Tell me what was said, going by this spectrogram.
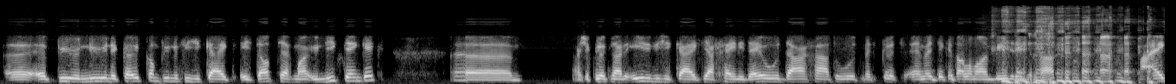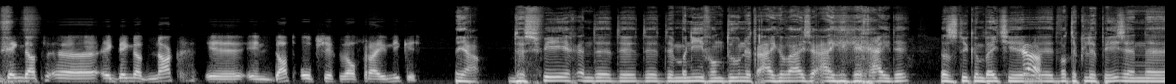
eh, eh, puur nu in de keukenkampioen-divisie kijkt, is dat zeg maar uniek, denk ik. Ehm, als je club naar de Eredivisie kijkt, ja, geen idee hoe het daar gaat, hoe het met kut en weet ik het allemaal in bier drinken gaat. maar ik denk dat, eh, ik denk dat NAC eh, in dat opzicht wel vrij uniek is. Ja, de sfeer en de, de, de, de manier van doen, het eigenwijze, eigen gerijden. Dat is natuurlijk een beetje Ja. eh, wat de club is. En eh,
